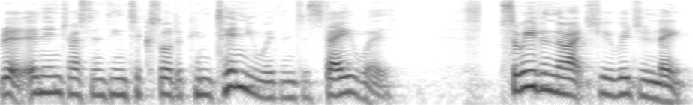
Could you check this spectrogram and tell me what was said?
an interesting thing to sort of continue with and to stay with. So even though actually originally,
